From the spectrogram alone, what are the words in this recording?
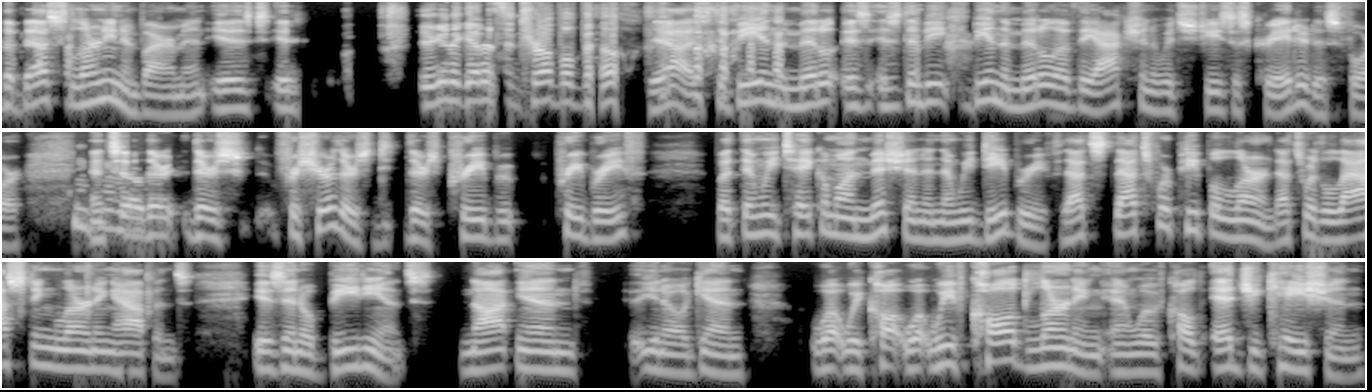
the best learning environment is is you're going to get us in trouble, Bill. yeah, is to be in the middle is is to be be in the middle of the action which Jesus created us for. Mm-hmm. And so mm-hmm. there there's for sure there's there's pre pre-brief but then we take them on mission and then we debrief. That's that's where people learn. That's where the lasting learning happens is in obedience not in you know again what we call what we've called learning and what we've called education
